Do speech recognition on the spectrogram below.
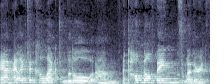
And I like to collect little um, autumnal things, whether it's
